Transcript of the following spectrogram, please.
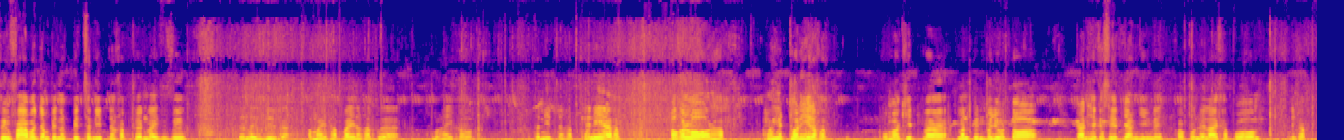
ซึ่งฝาไม่จำเป็นต้องปิดสนิทนะครับเทิร์นไว้ซื่อๆเทิร์นไว้ซื่อๆก็เอาไม้ทับไว้นะครับ เพื่อไม่ให้เขาสนิทนะครับ แค่นี้นะครับเขาก็ล้อนะครับเขาเฮ็ดเท่านี้แหละครับ ผมว่าคิดว่ามันเป็นประโยชน์ต่อการเฮ็ดเกษตรอย่างยิ่งเลย ขอบคุณหลาย ๆ ครับผมสวัสดีครับ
